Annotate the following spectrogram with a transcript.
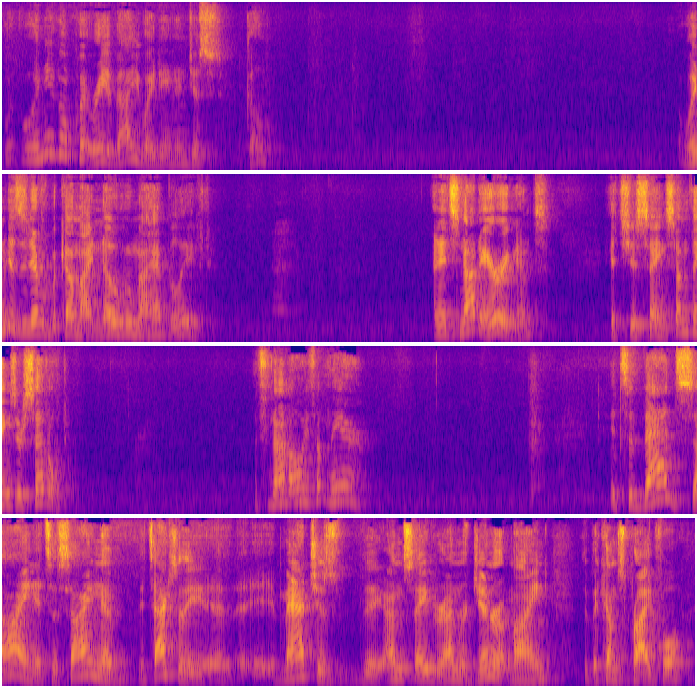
when are you going to quit reevaluating and just go? When does it ever become, I know whom I have believed? And it's not arrogance, it's just saying some things are settled. It's not always up in the air. It's a bad sign. It's a sign of, it's actually, uh, it matches the unsaved or unregenerate mind that becomes prideful.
